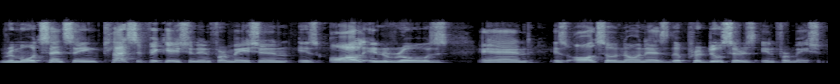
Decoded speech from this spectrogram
remote sensing classification information is all in rows and is also known as the producer's information.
